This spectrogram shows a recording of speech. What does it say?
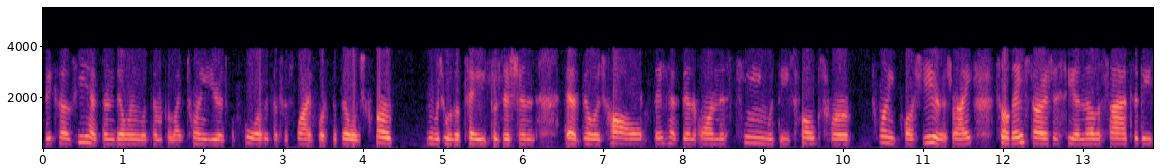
because he had been dealing with them for like 20 years before, because his wife was the village clerk which was a paid position at Village Hall, they had been on this team with these folks for 20 plus years, right? So they started to see another side to these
